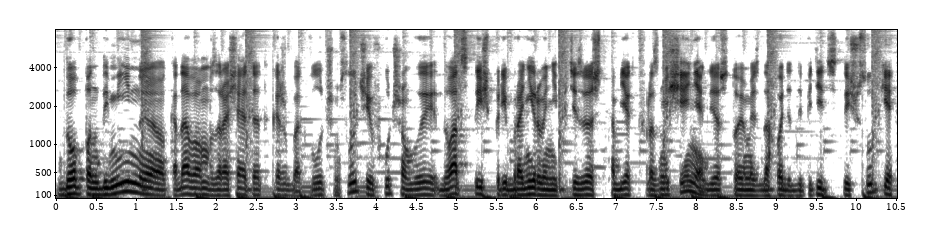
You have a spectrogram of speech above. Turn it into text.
до пандемийную, когда вам возвращают этот кэшбэк. В лучшем случае, в худшем вы 20 тысяч при бронировании пятизвездочных объектов размещения, где стоимость доходит до 50 тысяч в сутки,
